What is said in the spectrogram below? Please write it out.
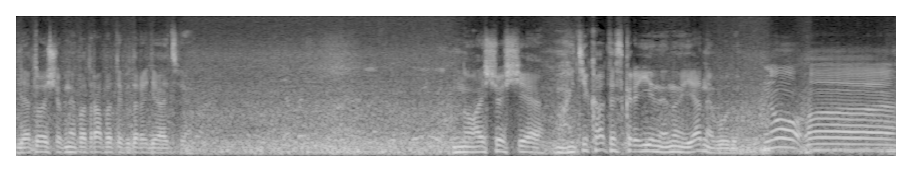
для того, щоб не потрапити під радіацію. Ну, а що ще? Тікати з країни, ну я не буду. Ну, е-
